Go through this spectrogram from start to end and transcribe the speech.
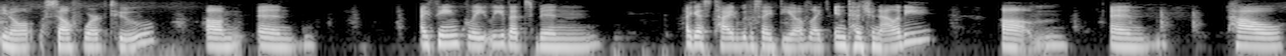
you know self work too, um, and I think lately that's been I guess tied with this idea of like intentionality, um, and how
